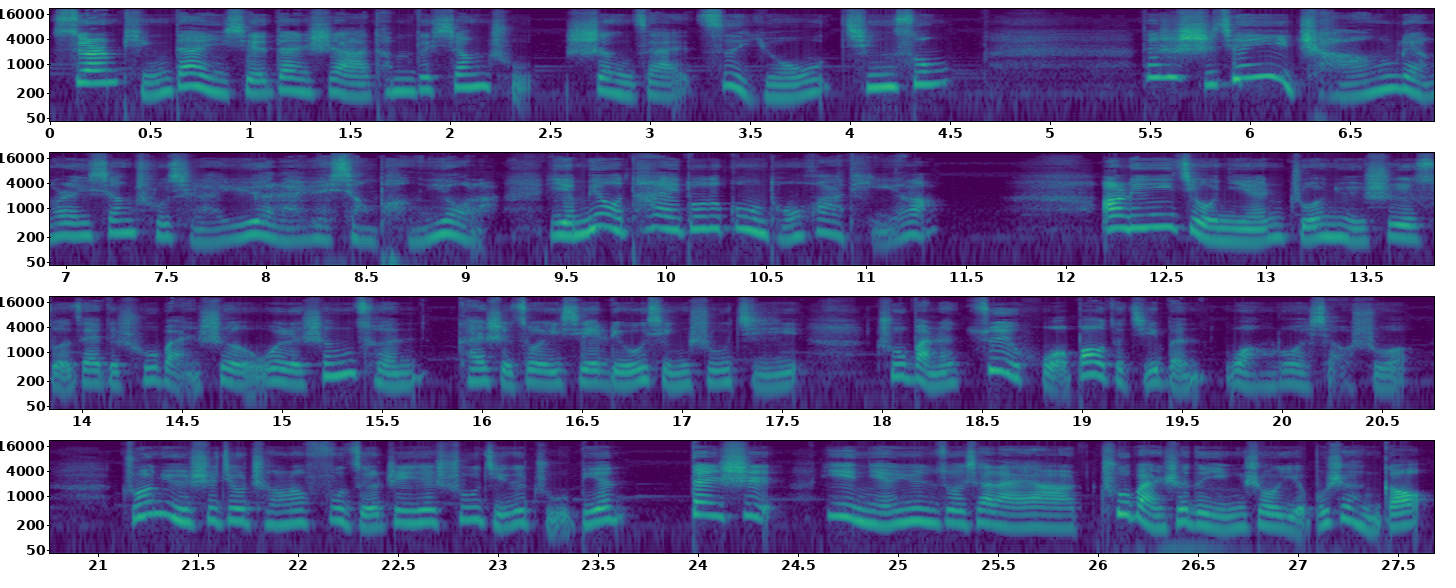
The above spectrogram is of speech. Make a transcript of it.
虽然平淡一些，但是啊，他们的相处胜在自由轻松。但是时间一长，两个人相处起来越来越像朋友了，也没有太多的共同话题了。二零一九年，卓女士所在的出版社为了生存，开始做一些流行书籍，出版了最火爆的几本网络小说。卓女士就成了负责这些书籍的主编。但是，一年运作下来啊，出版社的营收也不是很高。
